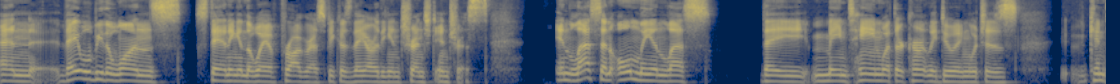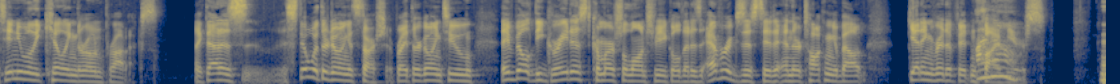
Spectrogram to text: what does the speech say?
And they will be the ones standing in the way of progress because they are the entrenched interests. Unless and only unless they maintain what they're currently doing, which is continually killing their own products. Like that is still what they're doing at Starship, right? They're going to they've built the greatest commercial launch vehicle that has ever existed, and they're talking about getting rid of it in I five know. years.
